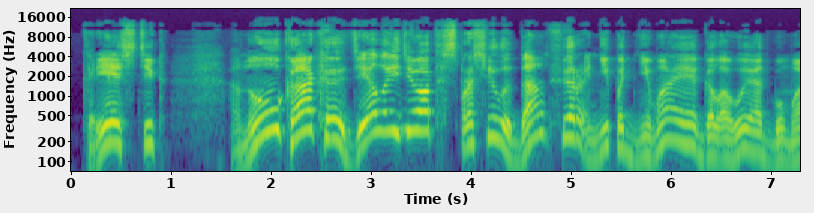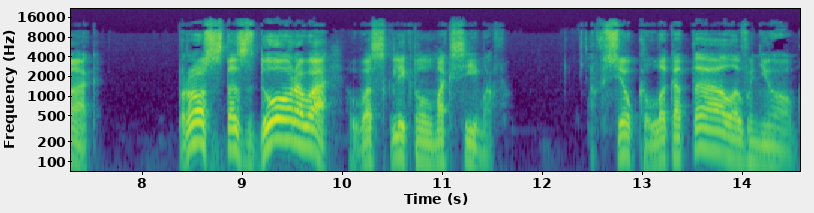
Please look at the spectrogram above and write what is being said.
— крестик — «Ну, как дело идет?» — спросил Дамфер, не поднимая головы от бумаг. «Просто здорово!» — воскликнул Максимов. Все клокотало в нем,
